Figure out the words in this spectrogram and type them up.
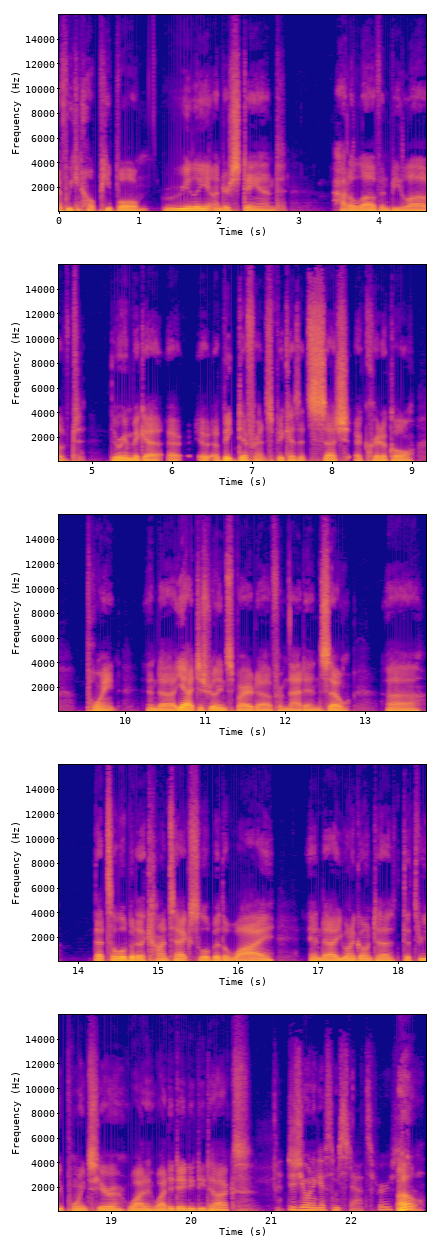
And if we can help people really understand how to love and be loved, then we're going to make a, a, a big difference because it's such a critical point. And uh, yeah, just really inspired uh, from that end. So uh, that's a little bit of the context, a little bit of the why. And uh, you want to go into the three points here? Why why did AD detox? Did you want to give some stats first? Oh,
